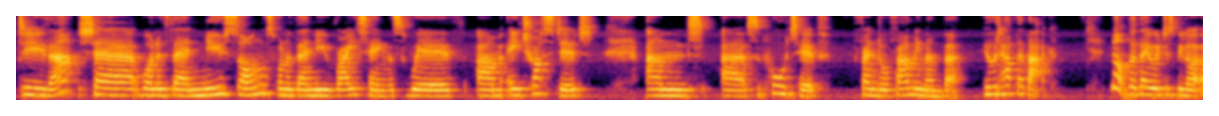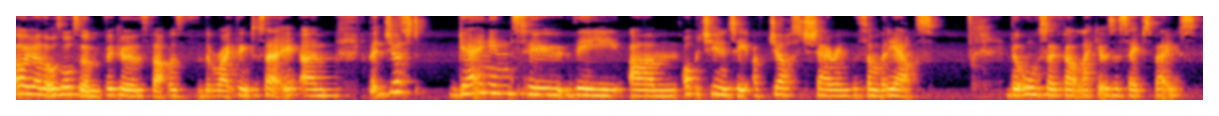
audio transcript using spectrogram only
do that, share one of their new songs, one of their new writings with um, a trusted and uh, supportive friend or family member who would have their back. Not that they would just be like, oh, yeah, that was awesome, because that was the right thing to say, um, but just getting into the um, opportunity of just sharing with somebody else that also felt like it was a safe space.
